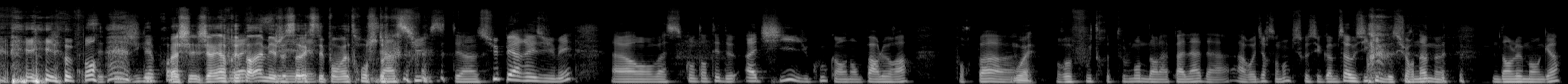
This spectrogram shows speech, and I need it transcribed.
et ils le font. Bah, j'ai rien préparé, Ouais, mais je savais que c'était pour ma tronche. C'était un, su- c'était un super résumé. Alors, on va se contenter de Hachi, du coup, quand on en parlera, pour pas euh, Ouais. refoutre tout le monde dans la panade à, à redire son nom, puisque c'est comme ça aussi qu'il le surnomme euh, dans le manga.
